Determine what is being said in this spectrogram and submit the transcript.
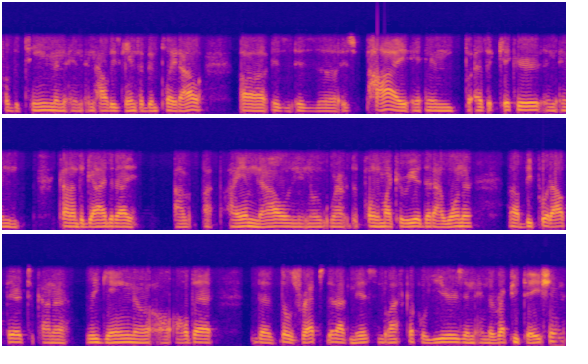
for the team and, and, and how these games have been played out uh, is is uh, is high, and, as a kicker and, and kind of the guy that I I, I am now, you know, we're at the point in my career that I want to uh, be put out there to kind of regain uh, all, all that the those reps that I've missed in the last couple of years and, and the reputation.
